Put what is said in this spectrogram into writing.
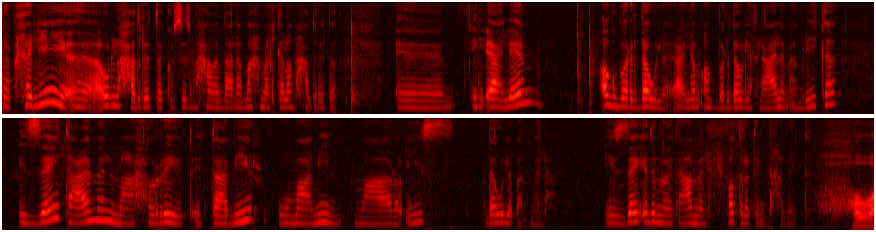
طب خليني آه، أقول لحضرتك أستاذ محمد على محمل كلام حضرتك. آه، الإعلام أكبر دولة إعلام أكبر دولة في العالم أمريكا إزاي تعامل مع حرية التعبير ومع مين؟ مع رئيس دولة بأكملها. إزاي قدر انه يتعامل في فترة الانتخابات هو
